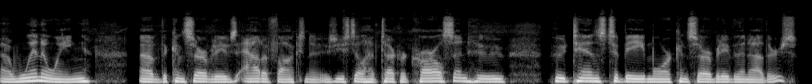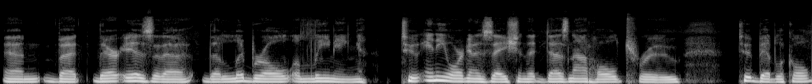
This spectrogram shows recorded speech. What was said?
a winnowing of the conservatives out of Fox News. You still have Tucker Carlson, who who tends to be more conservative than others, and but there is the the liberal leaning to any organization that does not hold true to biblical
